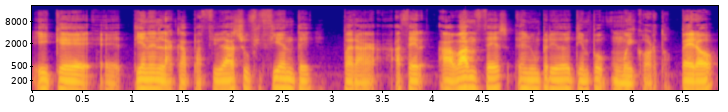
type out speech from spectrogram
y que eh, tienen la capacidad suficiente para hacer avances en un periodo de tiempo muy corto. Pero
